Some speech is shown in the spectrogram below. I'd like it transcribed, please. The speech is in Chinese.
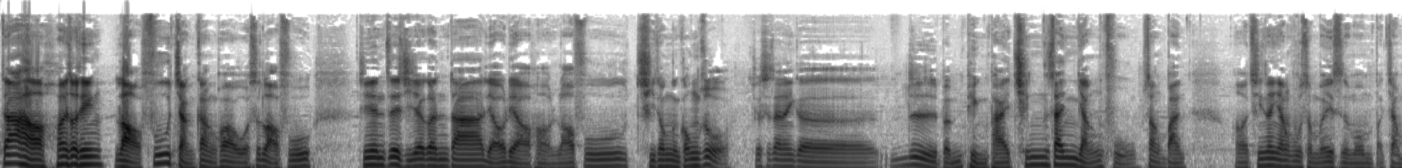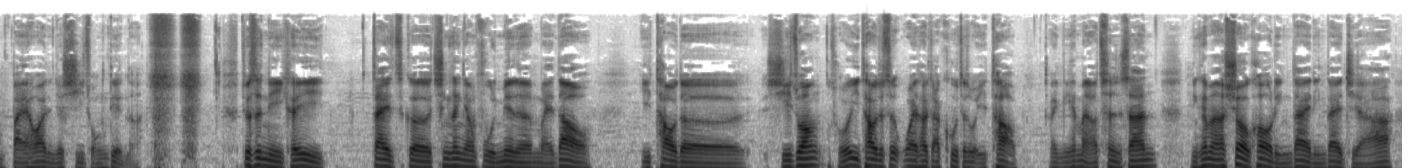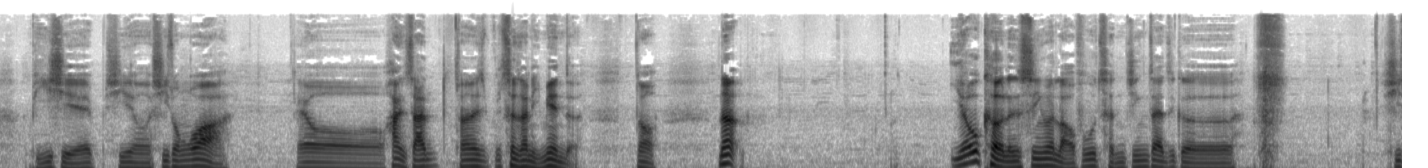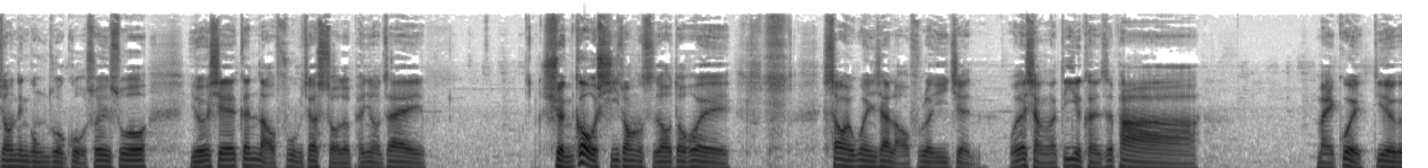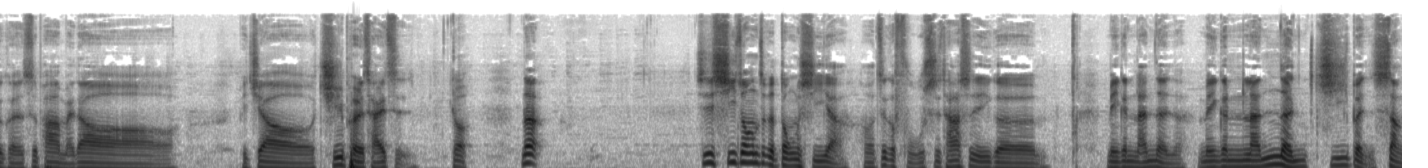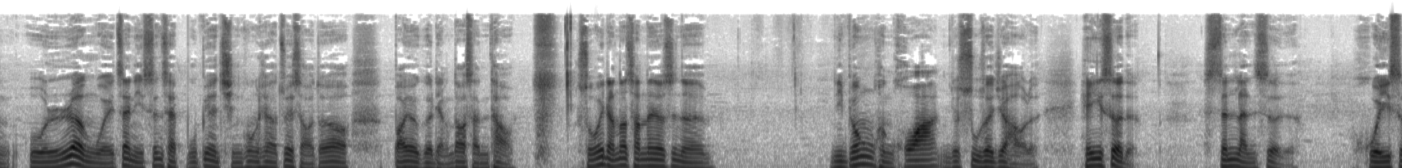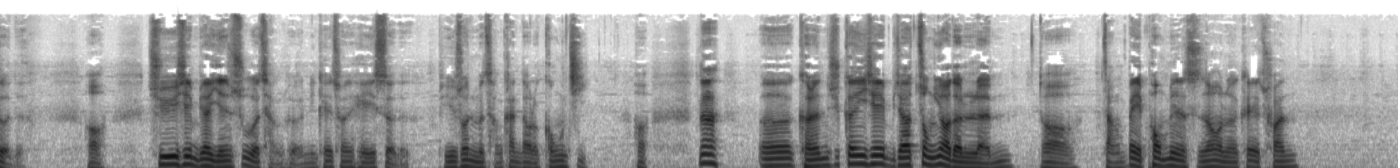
大家好，欢迎收听老夫讲干话，我是老夫。今天这集要跟大家聊聊哈，老夫其中的工作就是在那个日本品牌青山洋服上班。哦，青山洋服什么意思？我们讲白话点就西装店了，就是你可以在这个青山洋服里面呢买到一套的西装，所谓一套就是外套加裤叫做一套。你可以买到衬衫，你可以买到袖扣、领带、领带夹。皮鞋、西呃西装袜，还有汗衫，穿在衬衫里面的哦。那也有可能是因为老夫曾经在这个 西装店工作过，所以说有一些跟老夫比较熟的朋友在选购西装的时候，都会稍微问一下老夫的意见。我在想啊，第一个可能是怕买贵，第二个可能是怕买到。比较 cheaper 的材质哦，那其实西装这个东西呀，哦，这个服饰它是一个每个男人啊，每个男人基本上，我认为在你身材不变的情况下，最少都要保有个两到三套。所谓两到三套，就是呢，你不用很花，你就素色就好了，黑色的、深蓝色的、灰色的，哦，去一些比较严肃的场合，你可以穿黑色的。比如说你们常看到的公祭，好，那呃，可能去跟一些比较重要的人哦，长辈碰面的时候呢，可以穿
